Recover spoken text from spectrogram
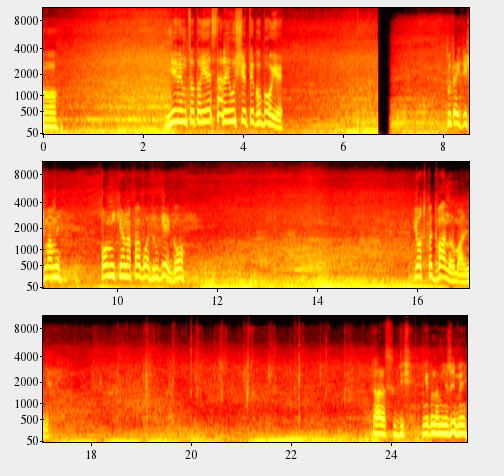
O. Nie wiem co to jest, ale już się tego boję. Tutaj gdzieś mamy pomnik Jana Pawła II. JP2 normalnie. Zaraz gdzieś niego namierzymy.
